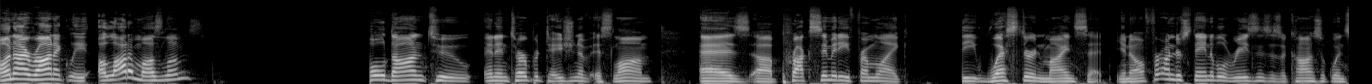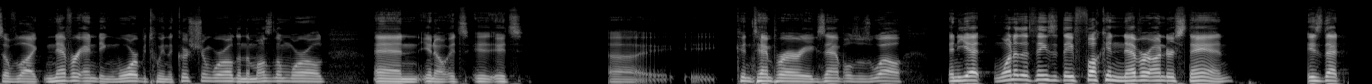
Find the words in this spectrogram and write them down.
Unironically, a lot of Muslims hold on to an interpretation of Islam as uh, proximity from like the Western mindset, you know, for understandable reasons as a consequence of like never ending war between the Christian world and the Muslim world. And, you know, it's, it's, uh, contemporary examples as well. And yet, one of the things that they fucking never understand is that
